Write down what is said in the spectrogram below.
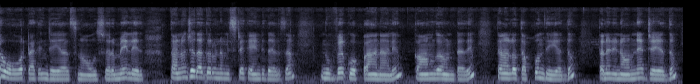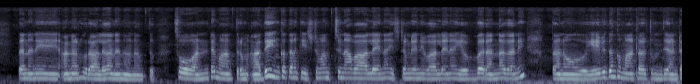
ఓవర్ టాకింగ్ చేయాల్సిన అవసరమే లేదు. తనుజ దగ్గర ఉన్న మిస్టేక్ ఏంటి తెలుసా? నువ్వే గొప్ప అనాలి కామ్గా ఉంటుంది. తనలో తప్పును తీయద్దు. తనని నామినేట్ చేయొద్దు. తనని అనర్హురాలు అని అనద్దు. సో అంటే మాత్రం అది ఇంకా తనకి ఇష్టం వచ్చిన వాళ్ళైనా ఇష్టం లేని వాళ్ళైనా ఎవరన్నా కానీ తను ఏ విధంగా మాట్లాడుతుంది అంటే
